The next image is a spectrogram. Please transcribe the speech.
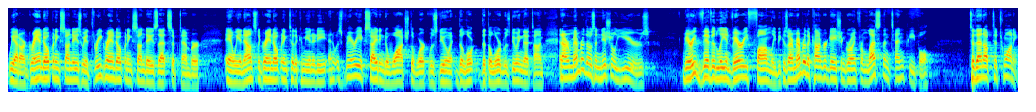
We had our grand opening Sundays. We had three grand opening Sundays that September. And we announced the grand opening to the community, and it was very exciting to watch the work was doing, the Lord, that the Lord was doing that time. And I remember those initial years very vividly and very fondly because I remember the congregation growing from less than 10 people to then up to 20.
